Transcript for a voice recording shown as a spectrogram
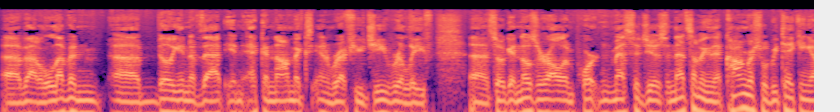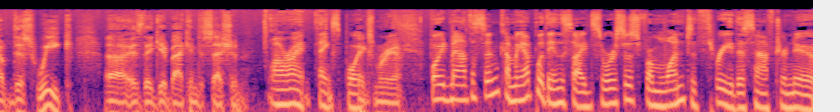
uh, about 11 uh, billion of that in economics and refugee relief. Uh, so again, those are all important messages, and that's something that Congress will be taking up this week uh, as they get back into session. All right, thanks, Boyd. Thanks, Maria. Boyd Matheson coming up with inside sources from one to to 3 this afternoon.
